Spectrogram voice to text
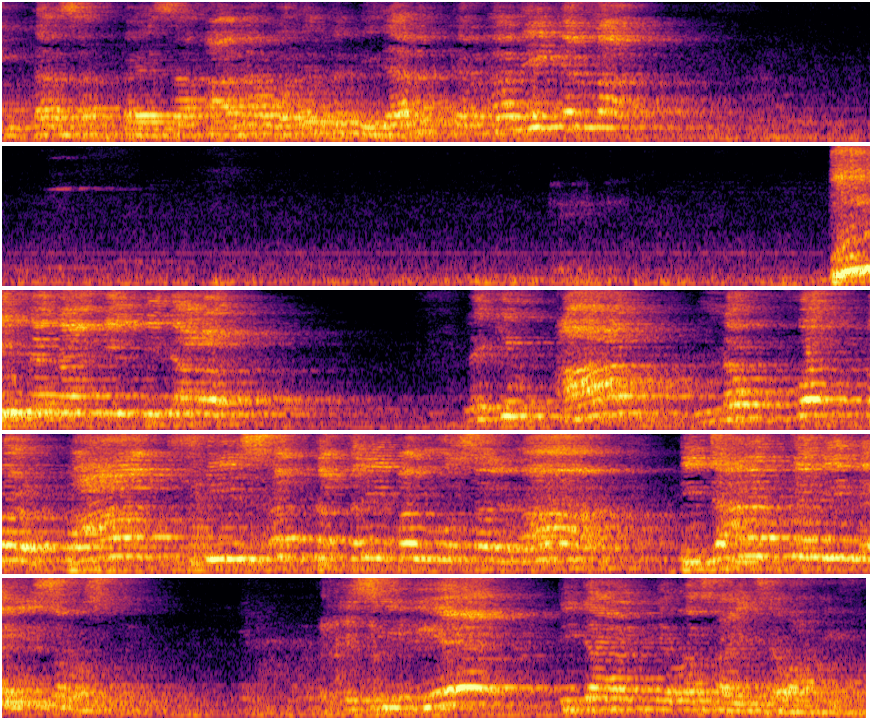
इतना सब पैसा आना बोले तो तिजारत करना नहीं करना दीन में नाम की तिजारत लेकिन आज नब्बे पर पाँच फ़ीसद तकरीबन मुसलमान तिजारत के भी नहीं समझते इसीलिए तिजारत के मसाइल से वाकिफ है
